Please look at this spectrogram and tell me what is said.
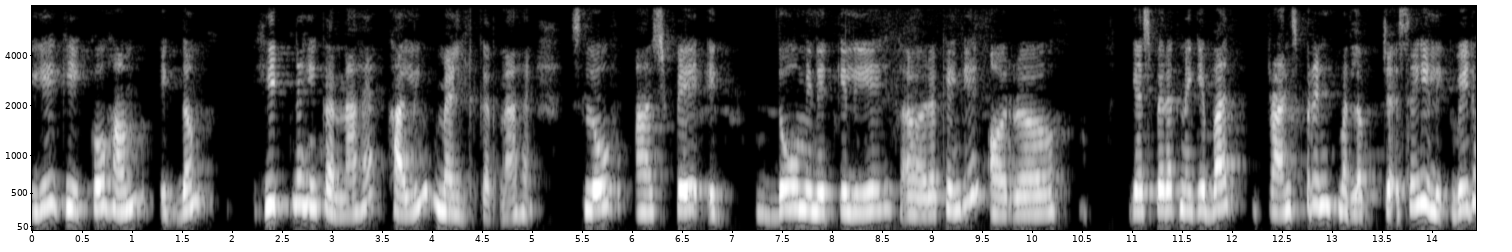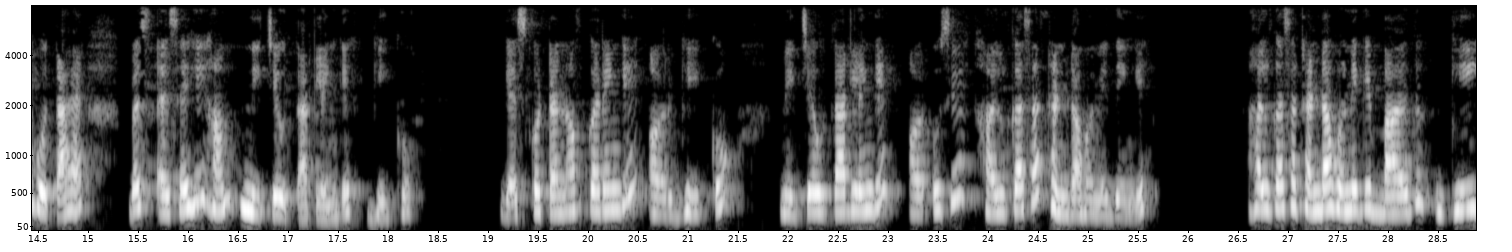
ये घी को हम एकदम हीट नहीं करना है, खाली मेल्ट करना है। स्लो आँच पे एक, दो मिनट के लिए रखेंगे और गैस पे रखने के बाद ट्रांसपेरेंट मतलब जैसे ही लिक्विड होता है बस ऐसे ही हम नीचे उतार लेंगे घी को। गैस को टर्न ऑफ़ करेंगे और घी को नीचे उतार लेंगे और उसे हल्का सा ठंडा होने देंगे। हल्का सा ठंडा होने के बाद घी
